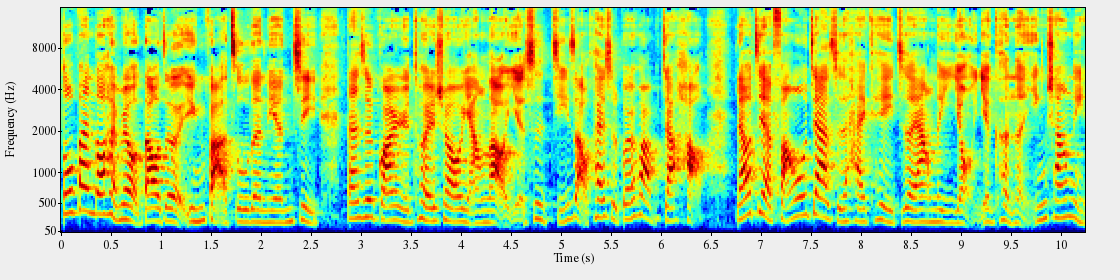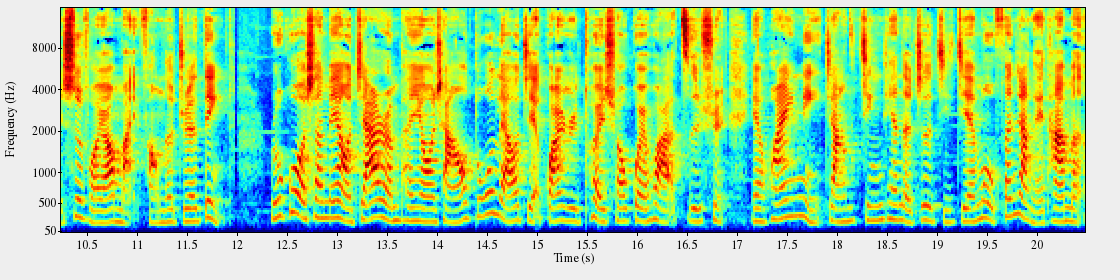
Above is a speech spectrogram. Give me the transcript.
多半都还没有到这个英法族的年纪，但是关于退休养老也是及早开始规划比较好。了解房屋价值还可以这样利用，也可能影响你是否要买房的决定。如果身边有家人朋友想要多了解关于退休规划的资讯，也欢迎你将今天的这集节目分享给他们，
